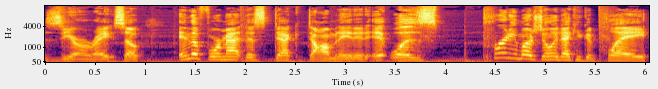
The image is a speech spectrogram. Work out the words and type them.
zero, right? So in the format this deck dominated, it was pretty much the only deck you could play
